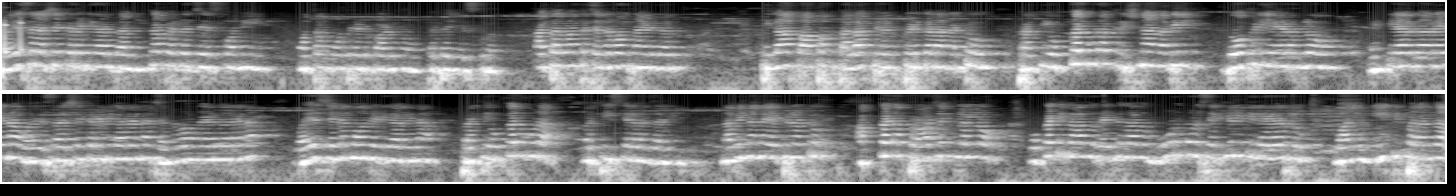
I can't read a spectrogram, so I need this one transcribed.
వైఎస్ రాజశేఖర రెడ్డి గారు దాన్ని ఇంకా పెద్ద చేసుకొని మొత్తం పోతిరెడ్డి పాడును పెద్ద చేసుకున్నారు. ఆ తర్వాత చంద్రబాబు నాయుడు గారు ఇలా పాపం తలా పిడకడ అన్నట్టు ప్రతి ఒక్కరు కూడా కృష్ణా నది దోపిడీ చేయడంలో ఎన్టీఆర్ గారైనా వైఎస్ రాజశేఖర రెడ్డి గారైనా చంద్రబాబు నాయుడు గారైనా వైఎస్ జగన్మోహన్ రెడ్డి గారైనా ప్రతి ఒక్కరు కూడా మరి తీసుకెళ్ళడం జరిగింది. నవీనంగా చెప్పినట్టు అక్కడ ప్రాజెక్టులలో ఒకటి కాదు రెండు కాదు మూడు మూడు సెక్యూరిటీ లేయర్లు వాళ్ళు నీటి పరంగా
